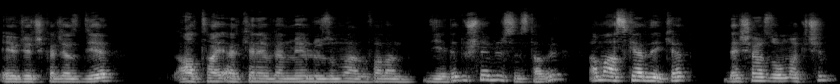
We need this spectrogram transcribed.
evciye çıkacağız diye 6 ay erken evlenmeye lüzum var mı falan diye de düşünebilirsiniz tabii. Ama askerdeyken deşarj olmak için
